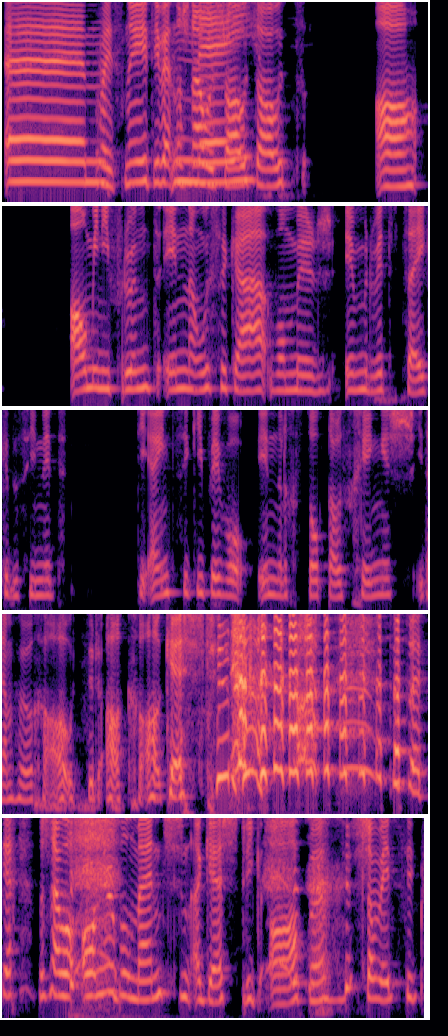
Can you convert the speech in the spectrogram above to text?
Ähm, Ich weiß nicht, ich werde noch schnell einen nein. Shoutout an all meine FreundInnen rausgeben, die mir immer wieder zeigen, dass ich nicht die Einzige bin, die innerlich ein totales Kind ist in diesem hohen Alter, aka gestern. das wird ich noch schnell ein Honorable Mention an gestrigen Abend. das war schon witzig.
